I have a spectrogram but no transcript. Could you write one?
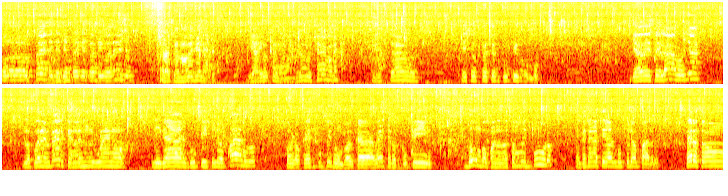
uno de los peces que siempre hay que estar arriba de ellos para que no degenere. Y ahí lo tenemos, miren lo chévere. Están estos peces guppy dumbo. Ya de este lado ya lo pueden ver que no es muy bueno ligar guppies leopardos con lo que es guppy dumbo. Aunque a veces los guppy dumbo cuando no son muy puros empiezan a tirar guppy leopardo. Pero son,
